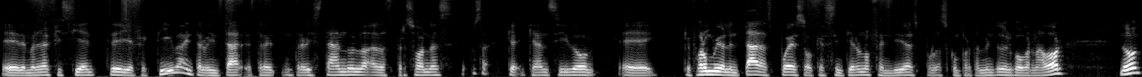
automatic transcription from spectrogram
de manera eficiente y efectiva, entrevistando a las personas pues, que, han sido, que fueron violentadas, pues, o que se sintieron ofendidas por los comportamientos del gobernador, ¿no?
